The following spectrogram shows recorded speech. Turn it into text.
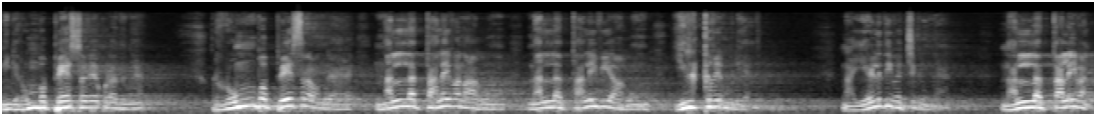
நீங்கள் ரொம்ப பேசவே கூடாதுங்க. ரொம்ப பேசுகிறவங்க நல்ல தலைவனாகவும் நல்ல தலைவியாகவும் இருக்கவே முடியாது. நான் எழுதி வச்சுக்கோங்க. நல்ல தலைவன்.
